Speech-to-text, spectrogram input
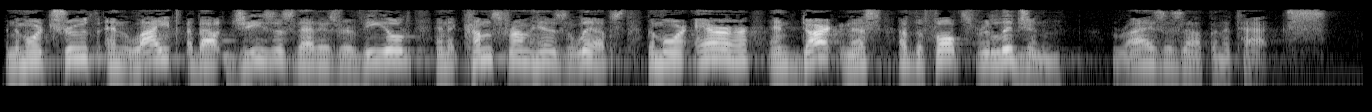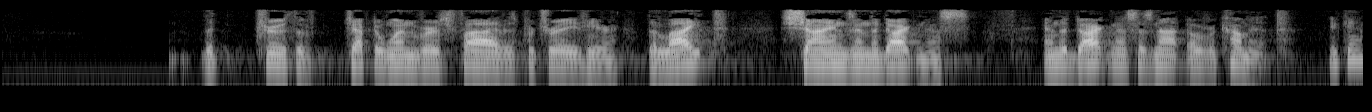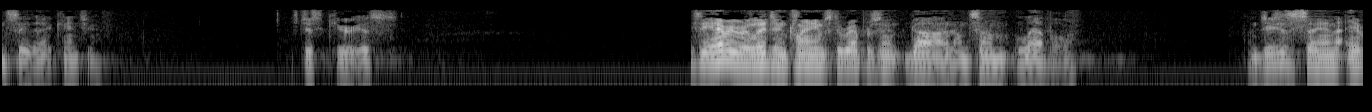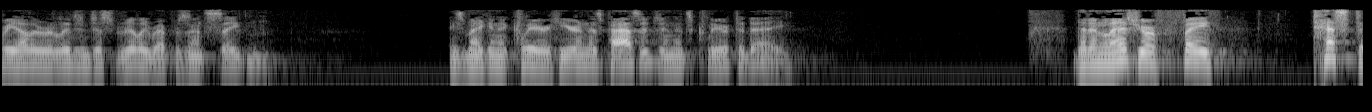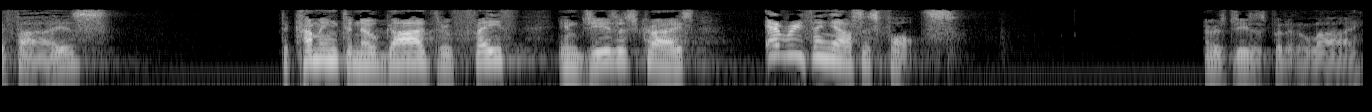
And the more truth and light about Jesus that is revealed and it comes from his lips, the more error and darkness of the false religion rises up and attacks. The truth of chapter 1 verse 5 is portrayed here. The light shines in the darkness and the darkness has not overcome it. You can see that, can't you? Just curious. You see, every religion claims to represent God on some level. And Jesus is saying every other religion just really represents Satan. He's making it clear here in this passage, and it's clear today. That unless your faith testifies to coming to know God through faith in Jesus Christ, everything else is false. Or as Jesus put it, a lie.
